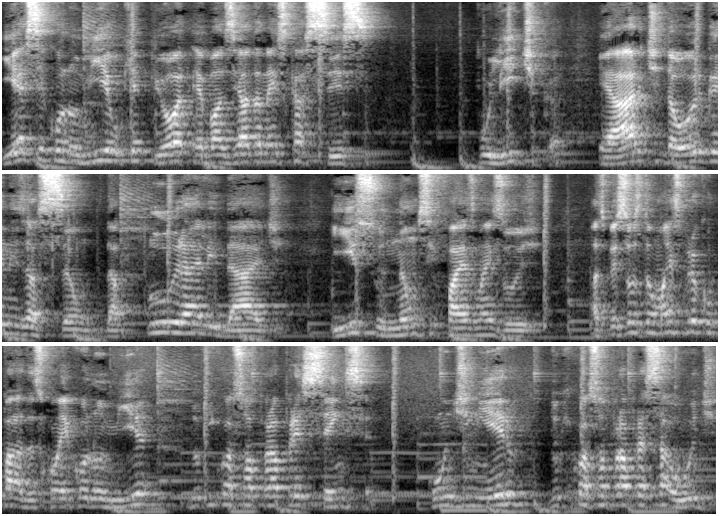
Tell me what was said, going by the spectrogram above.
E essa economia, o que é pior, é baseada na escassez. Política é a arte da organização, da pluralidade. E isso não se faz mais hoje. As pessoas estão mais preocupadas com a economia do que com a sua própria essência, com o dinheiro do que com a sua própria saúde,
